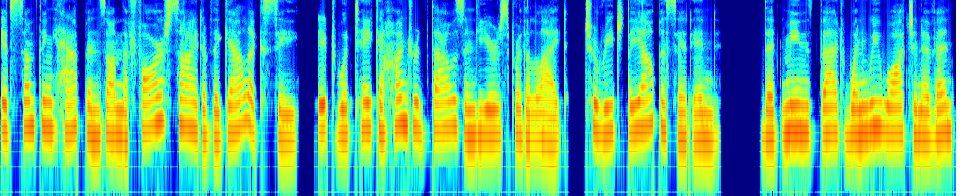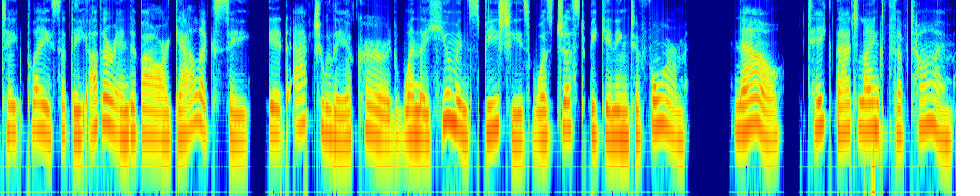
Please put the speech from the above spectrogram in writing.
If something happens on the far side of the galaxy, it would take a hundred thousand years for the light to reach the opposite end. That means that when we watch an event take place at the other end of our galaxy, it actually occurred when the human species was just beginning to form. Now, take that length of time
